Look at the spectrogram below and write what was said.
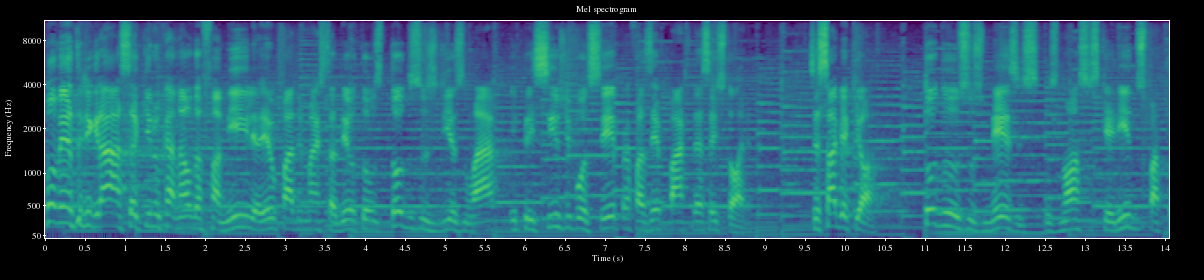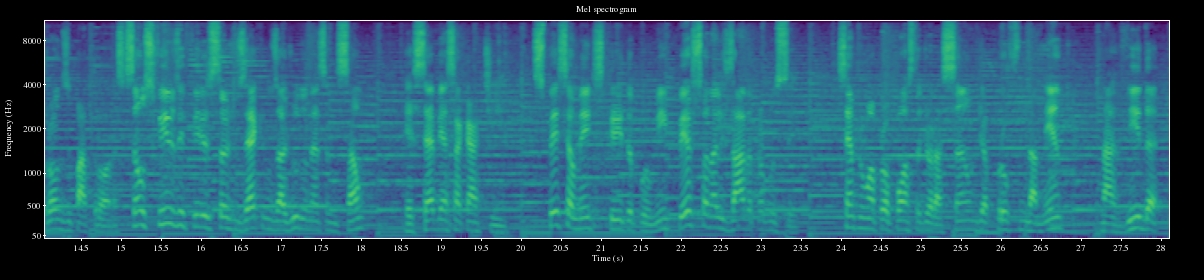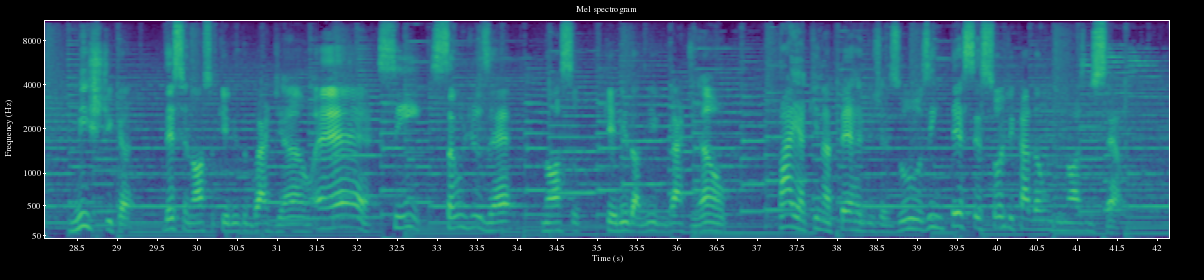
Momento de graça aqui no canal da família. Eu, Padre Márcio Tadeu, estou todos os dias no ar e preciso de você para fazer parte dessa história. Você sabe aqui, ó todos os meses os nossos queridos patronos e patronas, que são os filhos e filhas de São José que nos ajudam nessa missão, recebem essa cartinha, especialmente escrita por mim, personalizada para você. Sempre uma proposta de oração, de aprofundamento na vida mística desse nosso querido guardião. É, sim, São José, nosso querido amigo guardião Pai aqui na terra de Jesus, intercessor de cada um de nós no céu.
